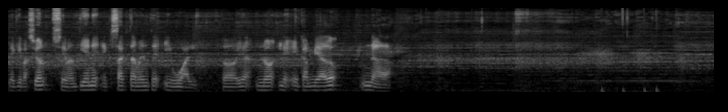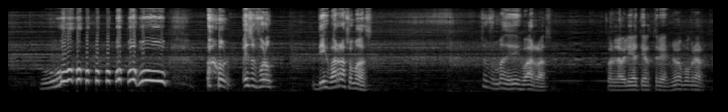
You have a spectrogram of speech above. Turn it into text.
La equipación se mantiene exactamente igual. Todavía no le he cambiado nada. Esos fueron 10 barras o más. Eso fue más de 10 barras. Con la habilidad tier 3, no lo puedo creer.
